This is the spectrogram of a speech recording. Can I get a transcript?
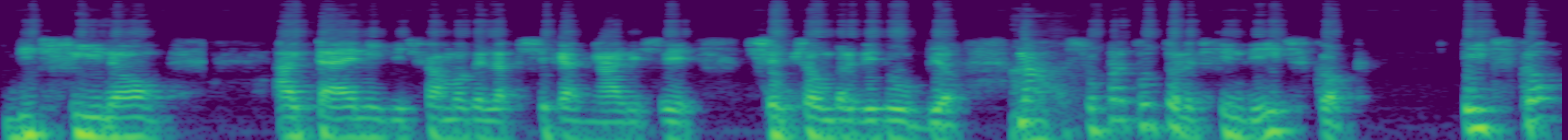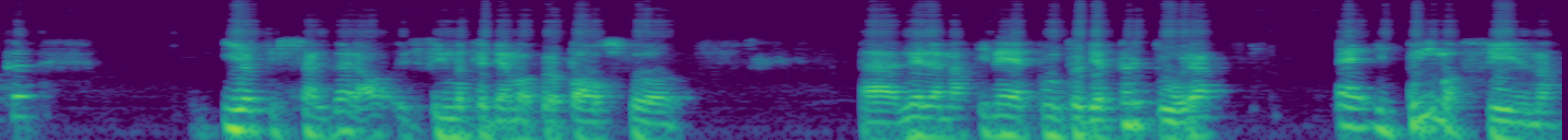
vicino ai temi diciamo, della psicanalisi, senza ombra di dubbio, ma soprattutto nel film di Hitchcock. Hitchcock, Io ti salverò, il film che abbiamo proposto eh, nella mattinea appunto di apertura, è il primo film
